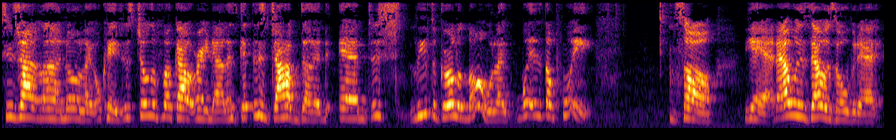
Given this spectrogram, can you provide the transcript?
she's trying to let her know like okay just chill the fuck out right now. Let's get this job done and just leave the girl alone. Like what is the point? So yeah that was that was over that.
